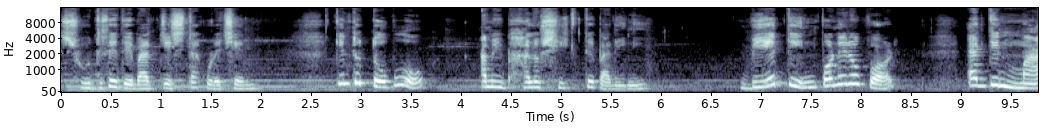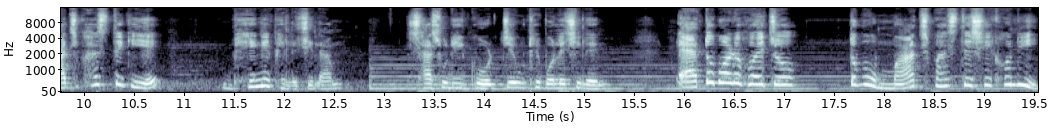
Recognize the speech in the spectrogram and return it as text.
শুধরে দেবার চেষ্টা করেছেন। কিন্তু তবুও আমি ভালো শিখতে পারিনি। বিয়ের দিন পনেরো পর একদিন মাছ ভাজতে গিয়ে ভেঙে ফেলেছিলাম। শাশুড়ি গর্জে উঠে বলেছিলেন, এত বড় হয়েছ তবু মাছ ভাজতে শেখনি।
